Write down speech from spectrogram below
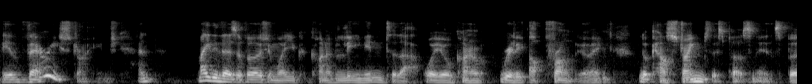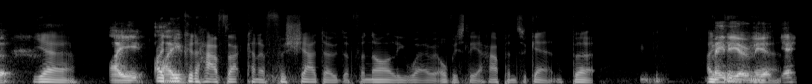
They're very strange. And maybe there's a version where you can kind of lean into that, where you're kind of really upfront going, look how strange this person is. But yeah I, I you could have that kind of foreshadow the finale where obviously it happens again, but I maybe think, only yeah, at the end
